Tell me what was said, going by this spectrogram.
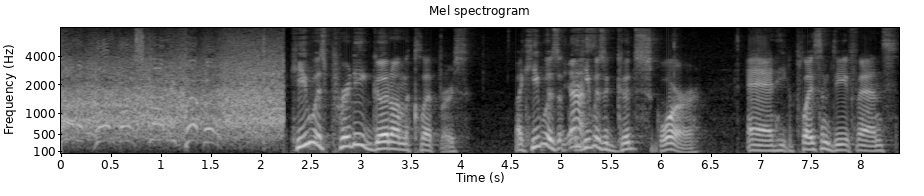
What a play by Scottie Pippen. he was pretty good on the Clippers. Like he was Yes. he was a good scorer and he could play some defense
